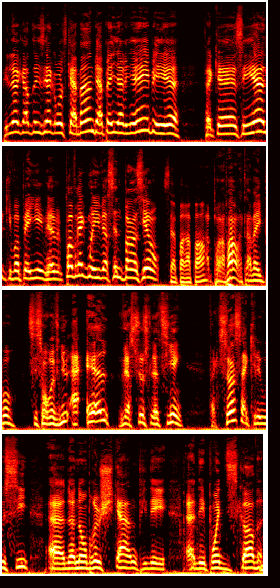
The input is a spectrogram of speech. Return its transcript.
Puis là, regardez-y la grosse cabane, puis elle paye rien, puis... euh, fait que euh, c'est elle qui va payer. Pas vrai que moi, il verser une pension. Ça n'a pas rapport? Par rapport, elle travaille pas. C'est son revenu à elle versus le tien. Fait que ça, ça crée aussi euh, de nombreuses chicanes puis des euh, des points de discorde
